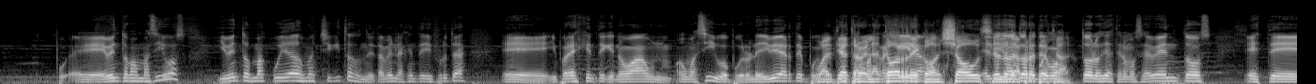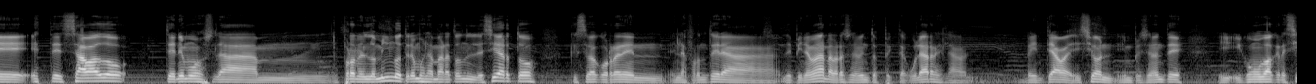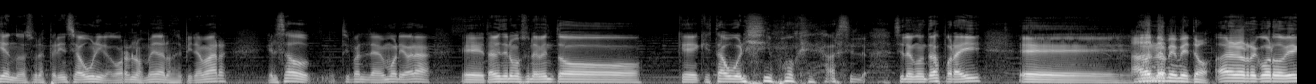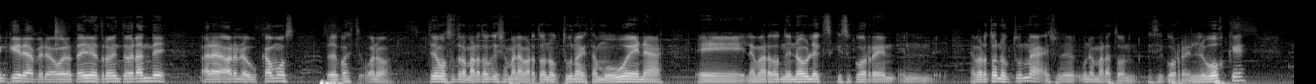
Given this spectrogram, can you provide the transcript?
Eh, eventos más masivos y eventos más cuidados, más chiquitos, donde también la gente disfruta. eh, y por ahí hay gente que no va a un, a un masivo porque no le divierte. Porque o al Teatro de la Torre con shows El y Teatro de la Torre tenemos, todos los días tenemos eventos. Este, este sábado tenemos la. mm, perdón, el domingo tenemos la Maratón del Desierto, que se va a correr en, en la frontera de Pinamar. La verdad es un evento espectacular, es la 20 edición, impresionante. Y, y cómo va creciendo, es una experiencia única correr en los médanos de Pinamar. El sábado, estoy mal de la memoria ahora, eh, también tenemos un evento que, que está buenísimo, que a ver si lo, si lo encontrás por ahí. eh, ¿A dónde no- me meto? Ahora no recuerdo bien qué era, pero bueno, también otro evento grande. Ahora, ahora lo buscamos. Pero después, bueno, tenemos otra maratón que se llama la Maratón Nocturna, que está muy buena. Eh, la Maratón de Noblex que se corre en. en- la Maratón Nocturna es una, una maratón que se corre en el bosque,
